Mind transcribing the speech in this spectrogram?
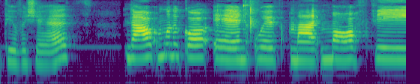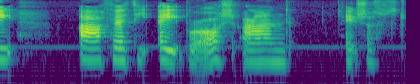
the other shades. Now I'm going to go in with my Morphe R38 brush and it's just,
